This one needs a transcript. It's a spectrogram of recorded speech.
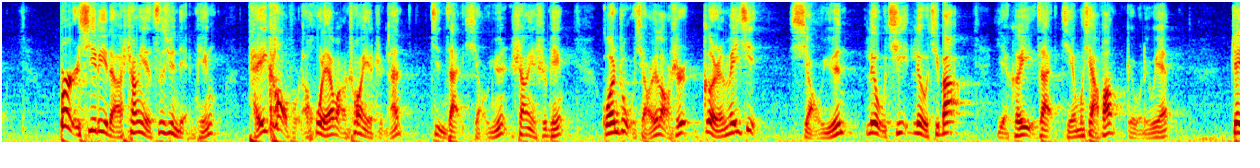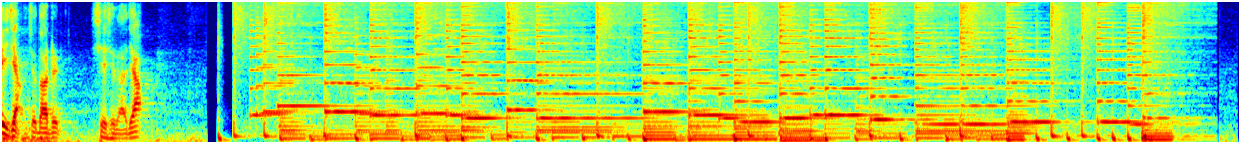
倍儿犀利的商业资讯点评，忒靠谱的互联网创业指南，尽在小云商业时评。关注小云老师个人微信小云六七六七八，也可以在节目下方给我留言。这一讲就到这里，谢谢大家。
